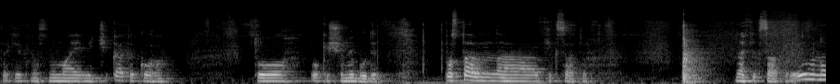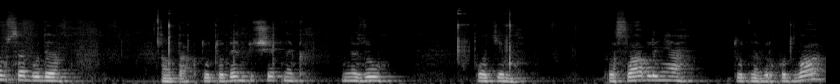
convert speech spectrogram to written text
так як у нас немає мітчика такого, то поки що не буде. Поставимо на фіксатор. На фіксатор. І воно все буде отак. Тут один підшипник внизу, потім прослаблення, тут наверху два.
